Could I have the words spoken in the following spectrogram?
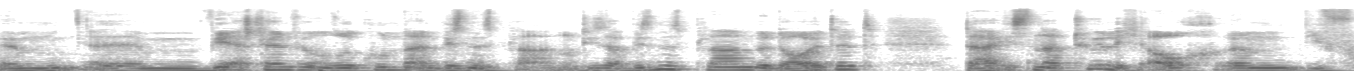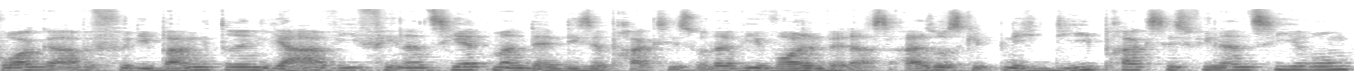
Ähm, ähm, wir erstellen für unsere Kunden einen Businessplan und dieser Businessplan bedeutet, da ist natürlich auch ähm, die Vorgabe für die Bank drin, ja, wie finanziert man denn diese Praxis oder wie wollen wir das? Also es gibt nicht die Praxisfinanzierung,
